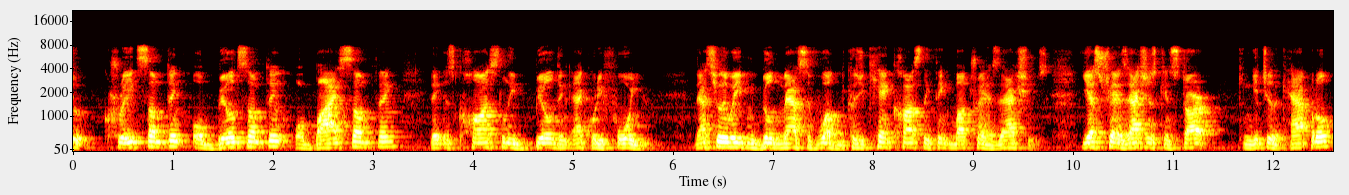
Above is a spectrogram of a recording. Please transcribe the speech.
to create something or build something or buy something that is constantly building equity for you. That's the only way you can build massive wealth because you can't constantly think about transactions. Yes, transactions can start, can get you the capital,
